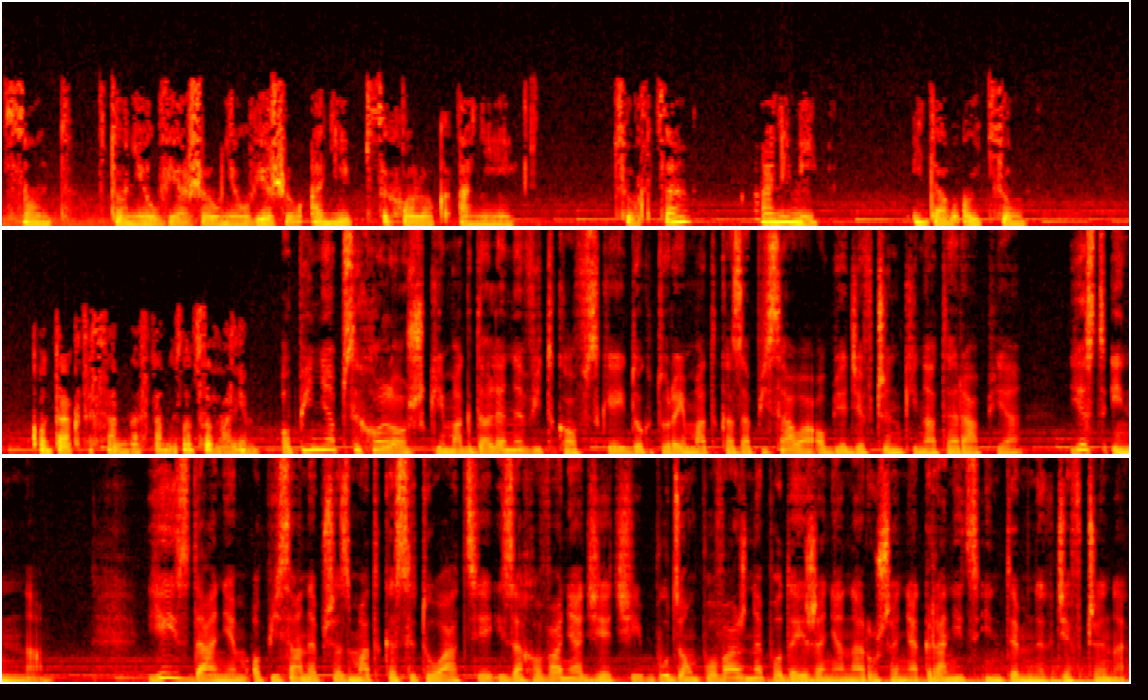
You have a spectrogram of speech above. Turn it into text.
Sąd to nie uwierzył. Nie uwierzył ani psycholog, ani córce, ani mi. I dał ojcu kontakty sam na stan z nocowaniem. Opinia psycholożki Magdaleny Witkowskiej, do której matka zapisała obie dziewczynki na terapię, jest inna. Jej zdaniem opisane przez matkę sytuacje i zachowania dzieci budzą poważne podejrzenia naruszenia granic intymnych dziewczynek.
